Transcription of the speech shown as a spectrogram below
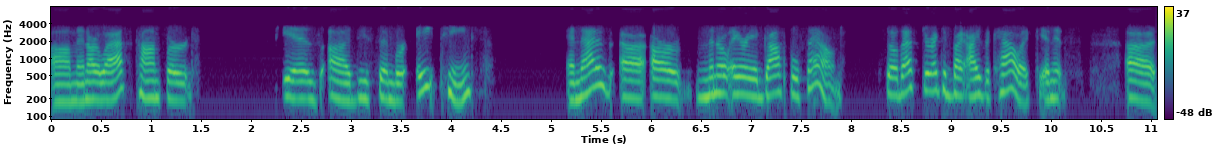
Um, and our last concert is uh, December 18th, and that is uh, our Mineral Area Gospel Sound. So that's directed by Isaac Halleck, and it's uh,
